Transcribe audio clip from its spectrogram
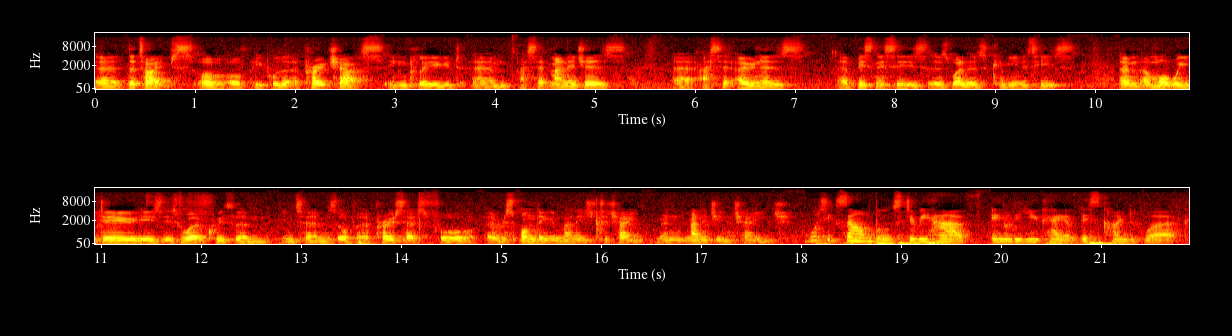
uh, the types of, of people that approach us include um, asset managers, uh, asset owners, uh, businesses, as well as communities. Um, and what we do is, is work with them in terms of a process for uh, responding and manage to change and managing change. What examples do we have in the UK of this kind of work?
